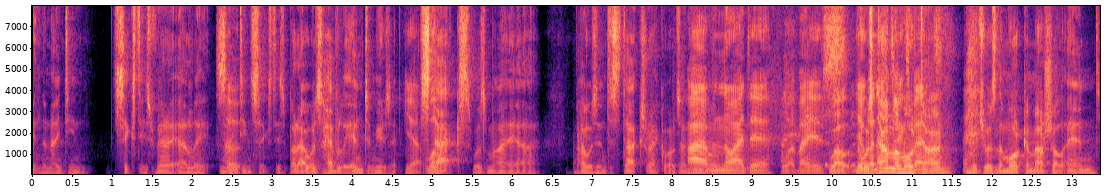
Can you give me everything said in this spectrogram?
in the 1960s, very early So- 1960s. But I was heavily into music. Yeah, what- Stax was my. Uh, I was into Stax Records. I, don't I have know. no idea what that is. Well, there You're was gonna have to Tamla. Motown, which was the more commercial end,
